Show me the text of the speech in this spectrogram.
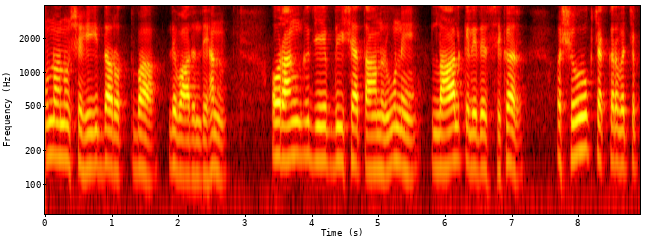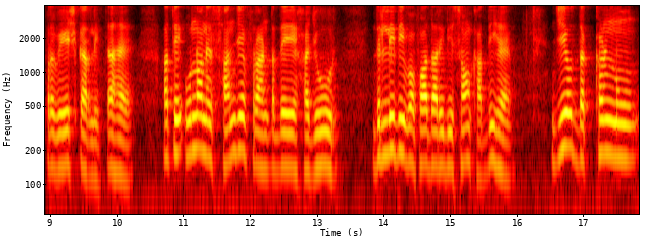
ਉਹਨਾਂ ਨੂੰ ਸ਼ਹੀਦ ਦਾ ਰੁਤਬਾ ਦਿਵਾ ਦਿੰਦੇ ਹਨ। ਔਰੰਗਜ਼ੇਬ ਦੀ ਸ਼ੈਤਾਨ ਰੂਹ ਨੇ ਲਾਲ ਕਿਲੇ ਦੇ ਸਿਖਰ ਅਸ਼ੋਕ ਚੱਕਰ ਵਿੱਚ ਪ੍ਰਵੇਸ਼ ਕਰ ਲਿੱਤਾ ਹੈ ਅਤੇ ਉਹਨਾਂ ਨੇ ਸਾਂਝੇ ਫਰੰਟ ਦੇ ਹਜੂਰ ਦਿੱਲੀ ਦੀ ਵਫਾਦਾਰੀ ਦੀ ਸਹੁੰ ਖਾਧੀ ਹੈ। ਜੇ ਉਹ ਦੱਖਣ ਨੂੰ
